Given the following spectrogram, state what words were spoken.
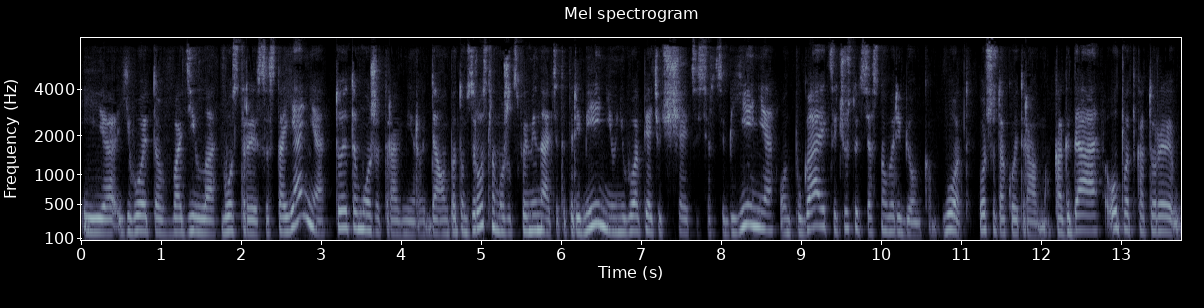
и его это вводило в острое состояние, то это может травмировать. Да, он потом взрослый может вспоминать этот ремень, и у него опять учащается сердцебиение, он пугается и чувствует себя снова ребенком. Вот, вот что такое травма. Когда опыт, который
